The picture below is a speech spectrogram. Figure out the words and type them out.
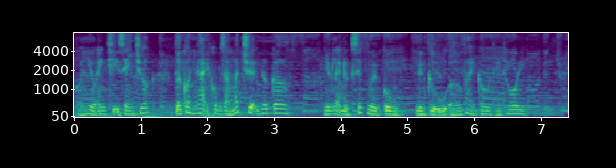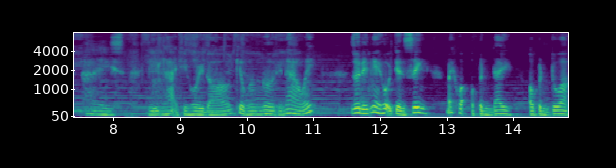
Có nhiều anh chị xen trước tớ còn ngại không dám mất chuyện nữa cơ nhưng lại được xếp người cùng, nên cứ ú ớ vài câu thế thôi. Hay, nghĩ lại thì hồi đó kiểu ngơ ngơ thế nào ấy. Rồi đến ngày hội tuyển sinh, bách khoa open day, open tour,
